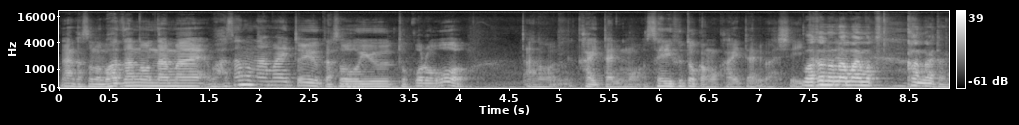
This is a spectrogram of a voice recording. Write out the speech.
なんかその技の名前技の名前というかそういうところをあの書いたりもセリフとかも書いたりはしていた技の名前も考えたり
